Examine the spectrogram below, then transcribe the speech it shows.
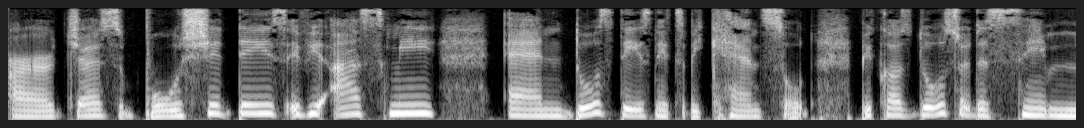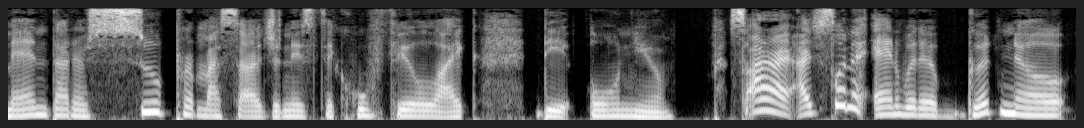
are just bullshit days, if you ask me. And those days need to be canceled because those are the same men that are super misogynistic who feel like they own you. So, all right, I just want to end with a good note.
